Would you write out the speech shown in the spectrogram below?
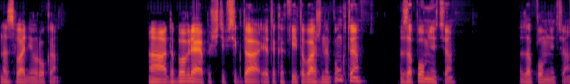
название урока. А, добавляю почти всегда это какие-то важные пункты. Запомните, запомните,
